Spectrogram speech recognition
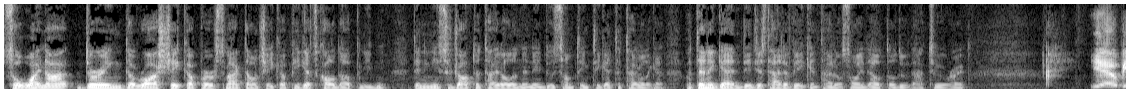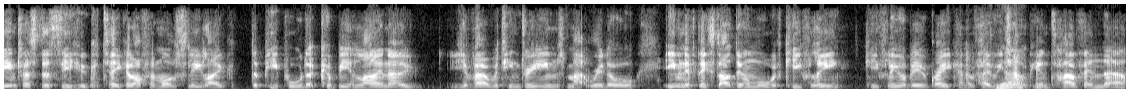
So why not during the Raw shakeup or SmackDown shakeup, he gets called up and he, then he needs to drop the title and then they do something to get the title again. But then again, they just had a vacant title, so I doubt they'll do that too, right? Yeah, it'll be interesting to see who could take it off him. Obviously, like the people that could be in line are your Velveteen Dreams, Matt Riddle. Even if they start doing more with Keith Lee, Keith Lee will be a great kind of heavy Yeah. champion to have in there.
